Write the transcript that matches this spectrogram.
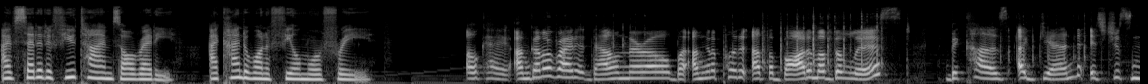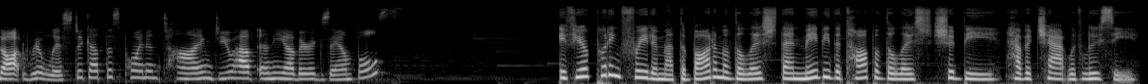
I've said it a few times already. I kinda wanna feel more free. Okay, I'm gonna write it down, Neuro, but I'm gonna put it at the bottom of the list because, again, it's just not realistic at this point in time. Do you have any other examples? If you're putting freedom at the bottom of the list, then maybe the top of the list should be have a chat with Lucy.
